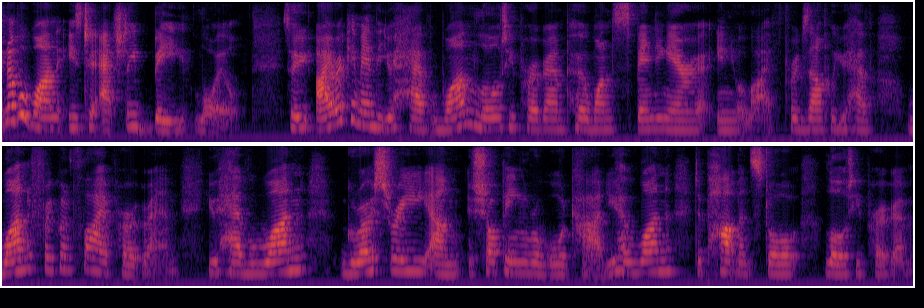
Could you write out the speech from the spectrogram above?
Number one is to actually be loyal. So I recommend that you have one loyalty program per one spending area in your life. For example, you have one frequent flyer program, you have one grocery um, shopping reward card, you have one department store loyalty program.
